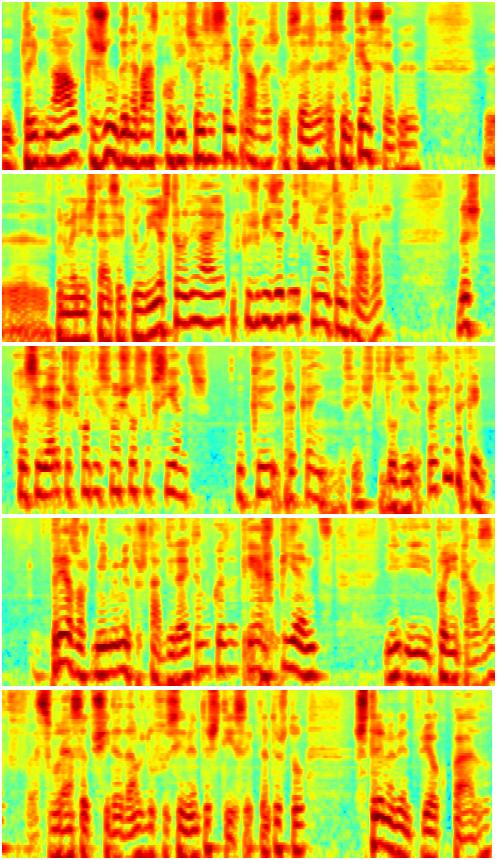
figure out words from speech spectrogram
um, tribunal que julga na base de convicções e sem provas. Ou seja, a sentença de, de primeira instância que eu li é extraordinária porque o juiz admite que não tem provas, mas considera que as convicções são suficientes. O que, para quem, enfim, estudou direito, para quem preza minimamente o Estado de Direito é uma coisa que é arrepiante e, e põe em causa a segurança dos cidadãos do funcionamento da justiça. E, portanto, eu estou extremamente preocupado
